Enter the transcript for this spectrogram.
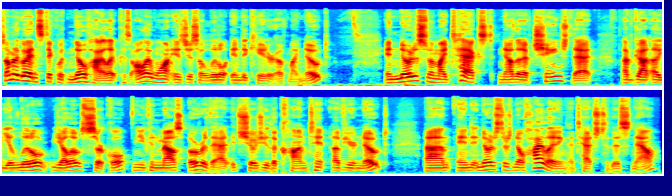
So I'm going to go ahead and stick with no highlight because all I want is just a little indicator of my note. And notice on my text, now that I've changed that, I've got a little yellow circle, and you can mouse over that. It shows you the content of your note. Um, and notice there's no highlighting attached to this now.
